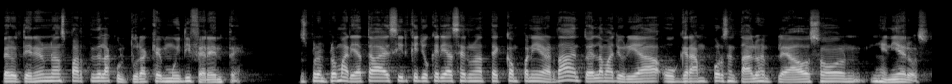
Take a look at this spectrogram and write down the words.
pero tienen unas partes de la cultura que es muy diferente. Entonces, por ejemplo, María te va a decir que yo quería hacer una tech company, ¿verdad? Entonces la mayoría o gran porcentaje de los empleados son ingenieros.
